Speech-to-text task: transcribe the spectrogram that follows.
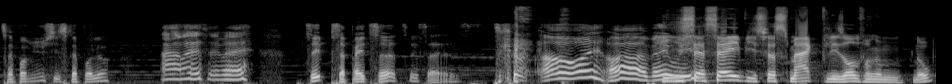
Ce serait pas mieux s'il serait pas là. Ah ouais, c'est vrai. Tu sais, pis ça peut être ça, tu sais, ça... C'est comme, ah ouais, ah ben Puis oui. il s'essaye, puis il se fait smack, puis les autres font comme nope.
